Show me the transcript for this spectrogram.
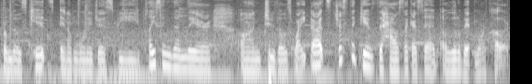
from those kits. And I'm going to just be placing them there onto those white dots just to give the house, like I said, a little bit more color.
